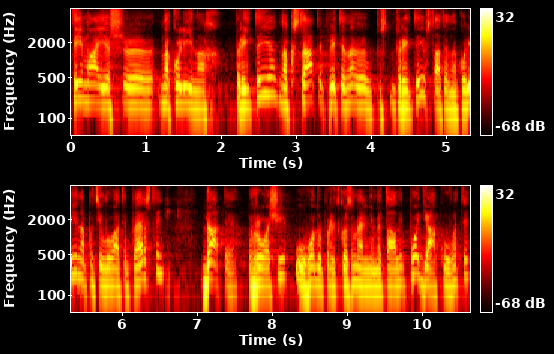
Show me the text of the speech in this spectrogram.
ти маєш е, на колінах прийти, встати, прийти, е, прийти, встати на коліна, поцілувати перстень, дати гроші, угоду про рідкоземельні метали, подякувати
